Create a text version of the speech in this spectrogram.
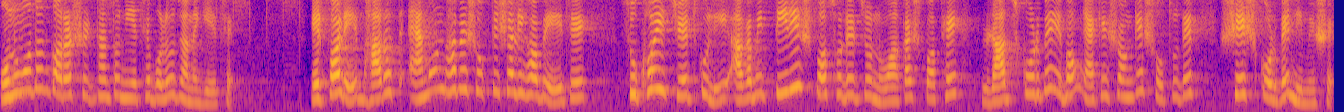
অনুমোদন করার সিদ্ধান্ত নিয়েছে বলেও জানা গিয়েছে। এর ফলে ভারত এমনভাবে শক্তিশালী হবে যে সুখই জেটগুলি আগামী তিরিশ বছরের জন্য আকাশপথে রাজ করবে এবং একই সঙ্গে শত্রুদের শেষ করবে নিমেষে।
